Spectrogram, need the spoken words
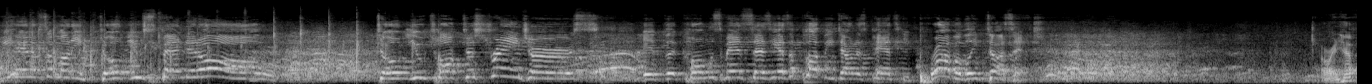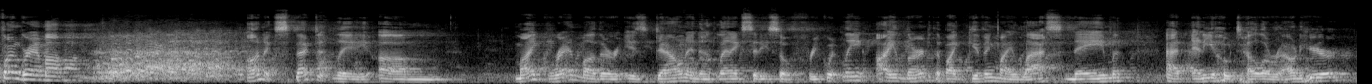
we them some money. Don't you spend it all. Don't you talk to strangers. Says he has a puppy down his pants, he probably doesn't. All right, have fun, Grandma. Unexpectedly, um, my grandmother is down in Atlantic City so frequently, I learned that by giving my last name at any hotel around here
